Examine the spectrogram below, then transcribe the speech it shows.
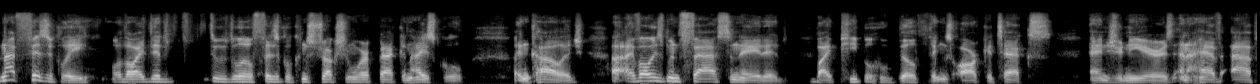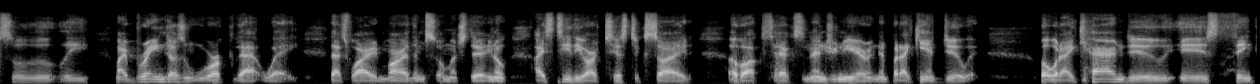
not physically, although I did do a little physical construction work back in high school and college. I've always been fascinated by people who build things, architects, engineers, and I have absolutely my brain doesn't work that way. That's why I admire them so much. There, you know, I see the artistic side of architects and engineering, but I can't do it. But what I can do is think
